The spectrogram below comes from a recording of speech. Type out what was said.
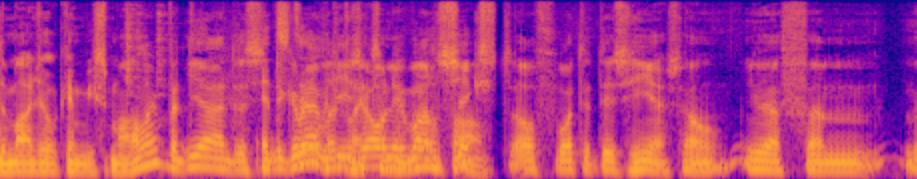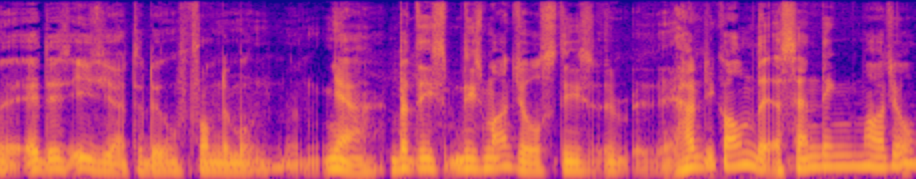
the module can be smaller, but Yeah, the, the gravity looked is like only one small. of what it is here. So you have um, it is easier to do from the moon. Yeah, but these these modules, these how do you call them? The ascending module.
